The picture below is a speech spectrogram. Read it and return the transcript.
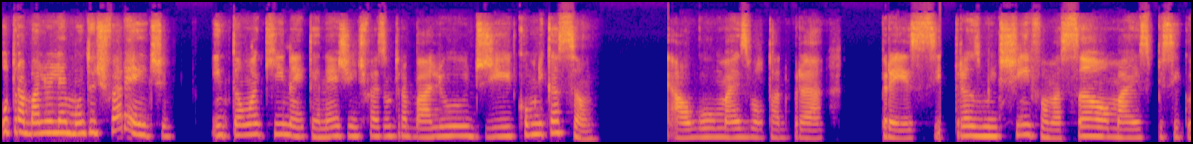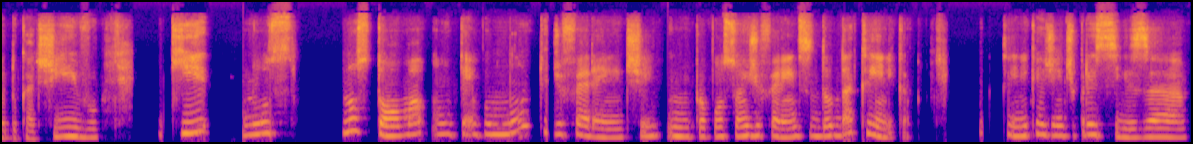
o trabalho ele é muito diferente. Então, aqui na internet, a gente faz um trabalho de comunicação, algo mais voltado para para esse transmitir informação mais psicoeducativo, que nos nos toma um tempo muito diferente, em proporções diferentes do da clínica. Na clínica, a gente precisa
